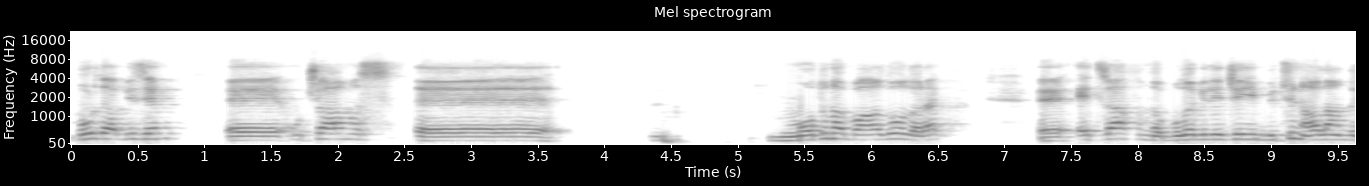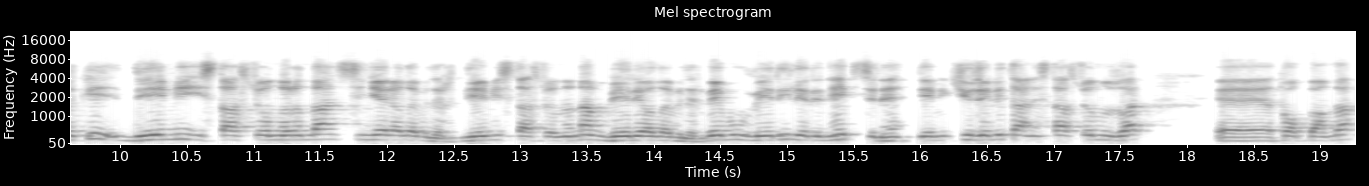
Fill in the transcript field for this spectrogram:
burada bizim e, uçağımız e, moduna bağlı olarak etrafında bulabileceği bütün alandaki DMI istasyonlarından sinyal alabilir. DMI istasyonlarından veri alabilir. Ve bu verilerin hepsini, diyelim 250 tane istasyonunuz var e, toplamda.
